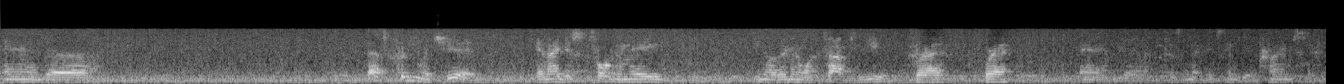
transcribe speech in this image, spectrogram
and uh, that's pretty much it. And I just told them, hey, you know, they're going to want to talk to you. Right. Right. And because it's going to be a crime scene.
